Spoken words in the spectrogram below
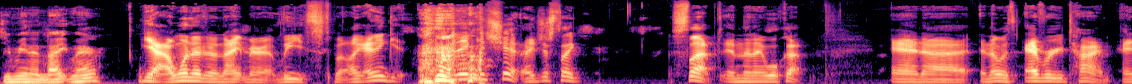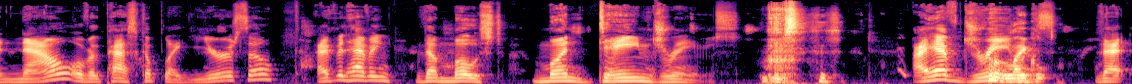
You mean a nightmare? Yeah, I wanted a nightmare at least, but like I didn't get I didn't get shit. I just like slept and then I woke up. And uh and that was every time. And now over the past couple like year or so, I've been having the most mundane dreams. I have dreams Like- that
